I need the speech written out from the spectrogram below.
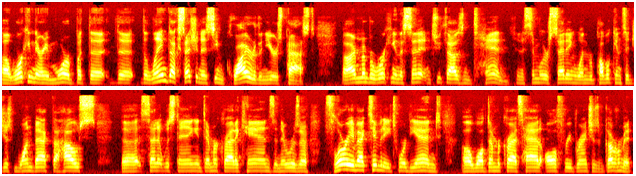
uh, working there anymore. But the the the lame duck session has seemed quieter than years past. Uh, I remember working in the Senate in 2010 in a similar setting when Republicans had just won back the House. The Senate was staying in Democratic hands, and there was a flurry of activity toward the end uh, while Democrats had all three branches of government.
